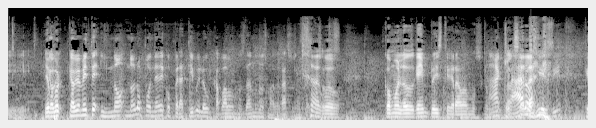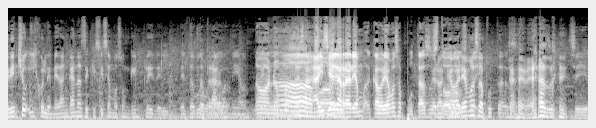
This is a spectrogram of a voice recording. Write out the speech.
Y Yo que, por- que obviamente no, no lo ponía de cooperativo y luego acabábamos dando unos madrazos. entre Ah, huevo. Como los gameplays que grabamos. Ah, claro, que sí. Que de hecho, híjole, me dan ganas de que hiciésemos un gameplay del, del Double, Double Dragon Dragon. Neon. No, no, No, mames. Ahí sí agarraríamos, acabaríamos a putazos Pero todos. acabaríamos a putas. De veras, güey. Sí.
